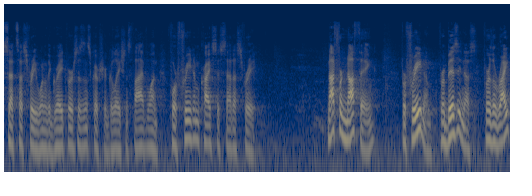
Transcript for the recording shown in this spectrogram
sets us free. One of the great verses in Scripture, Galatians 5:1. For freedom, Christ has set us free. Not for nothing, for freedom, for busyness, for the right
